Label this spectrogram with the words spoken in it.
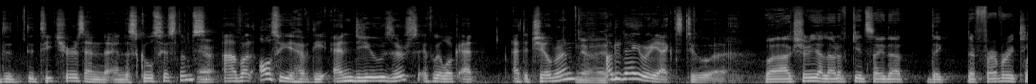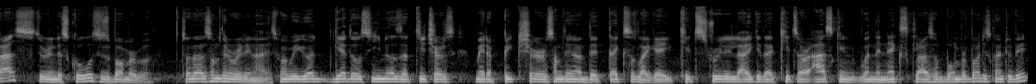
the, the teachers, and, and the school systems. Yeah. Uh, but also you have the end users. If we look at at the children, yeah, how do they react to? Well, actually, a lot of kids say that they, their favorite class during the schools is Bomberbot. So that's something really nice. When we get those emails that teachers made a picture or something and they text us like, hey, kids really like it, that kids are asking when the next class of Bomberbot is going to be,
